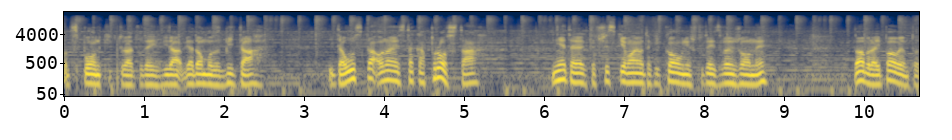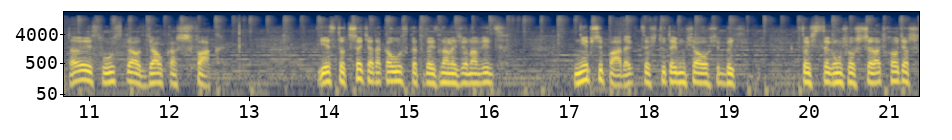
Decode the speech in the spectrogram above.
od spłonki, która tutaj wi- wiadomo zbita. I ta łuska, ona jest taka prosta. Nie tak jak te wszystkie mają taki kołnierz tutaj zwężony. Dobra i powiem to, to jest łuska od działka szwak. Jest to trzecia taka łuska tutaj znaleziona, więc nie przypadek. Coś tutaj musiało się być. Ktoś z tego musiał strzelać, chociaż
